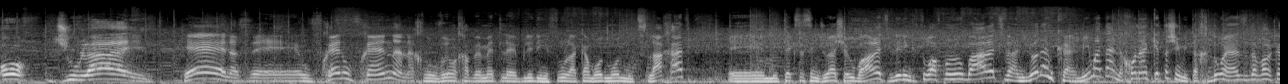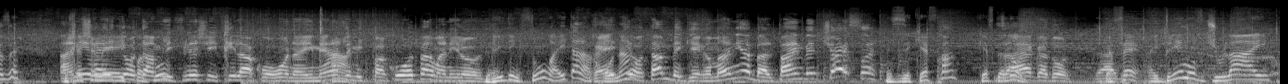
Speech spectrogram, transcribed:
of July. כן, אז אה, ובכן ובכן, אנחנו עוברים עכשיו באמת ל Bleeding Through, להקה מאוד מאוד מוצלחת. אה, מ Texas in July שהיו בארץ, Bleeding Through אף פעם לא בארץ, ואני לא יודע אם קיימים עדיין, נכון היה קטע שהם התאחדו, היה איזה דבר כזה? אני ראיתי אותם? לפני שהתחילה הקורונה, אם מאז אה. הם התפרקו עוד פעם, אני לא יודע. Bleeding Through, ראית לאחרונה? ראיתי אותם בגרמניה ב-2019. זה כיף לך? כיף גדול. זה היה גדול. יפה, I Dream of July,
